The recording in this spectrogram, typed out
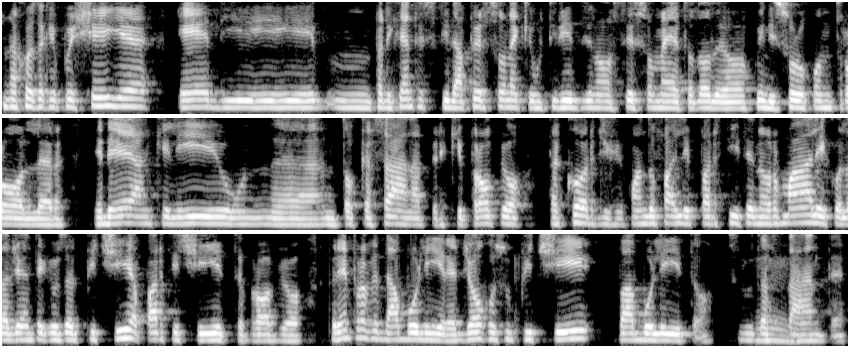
una cosa che puoi scegliere è di mh, praticamente sfida persone che utilizzino lo stesso metodo, quindi solo controller. Ed è anche lì un, eh, un toccasana perché proprio ti accorgi che quando fai le partite normali con la gente che usa il PC, a parte i cheat, proprio per me è proprio da abolire. Gioco su PC va abolito, seduta Mm. stante.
